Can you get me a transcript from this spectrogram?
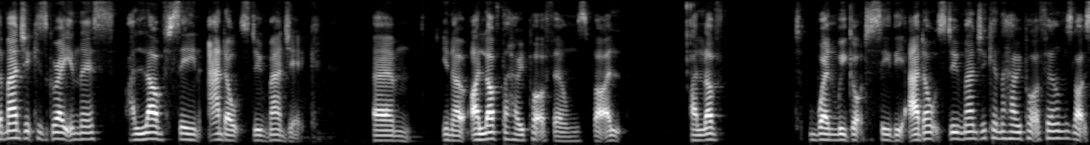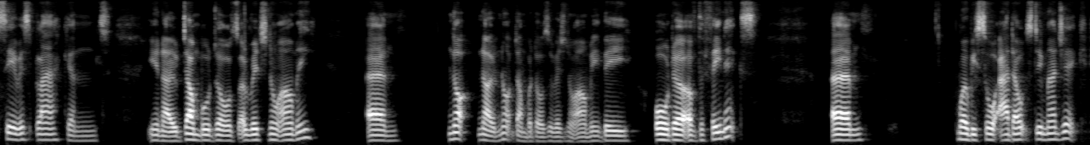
the magic is great in this. I love seeing adults do magic. Um, you know, I love the Harry Potter films, but I, I love when we got to see the adults do magic in the Harry Potter films, like Sirius Black and you know Dumbledore's original army. Um, not no, not Dumbledore's original army, the Order of the Phoenix. Um, where we saw adults do magic,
